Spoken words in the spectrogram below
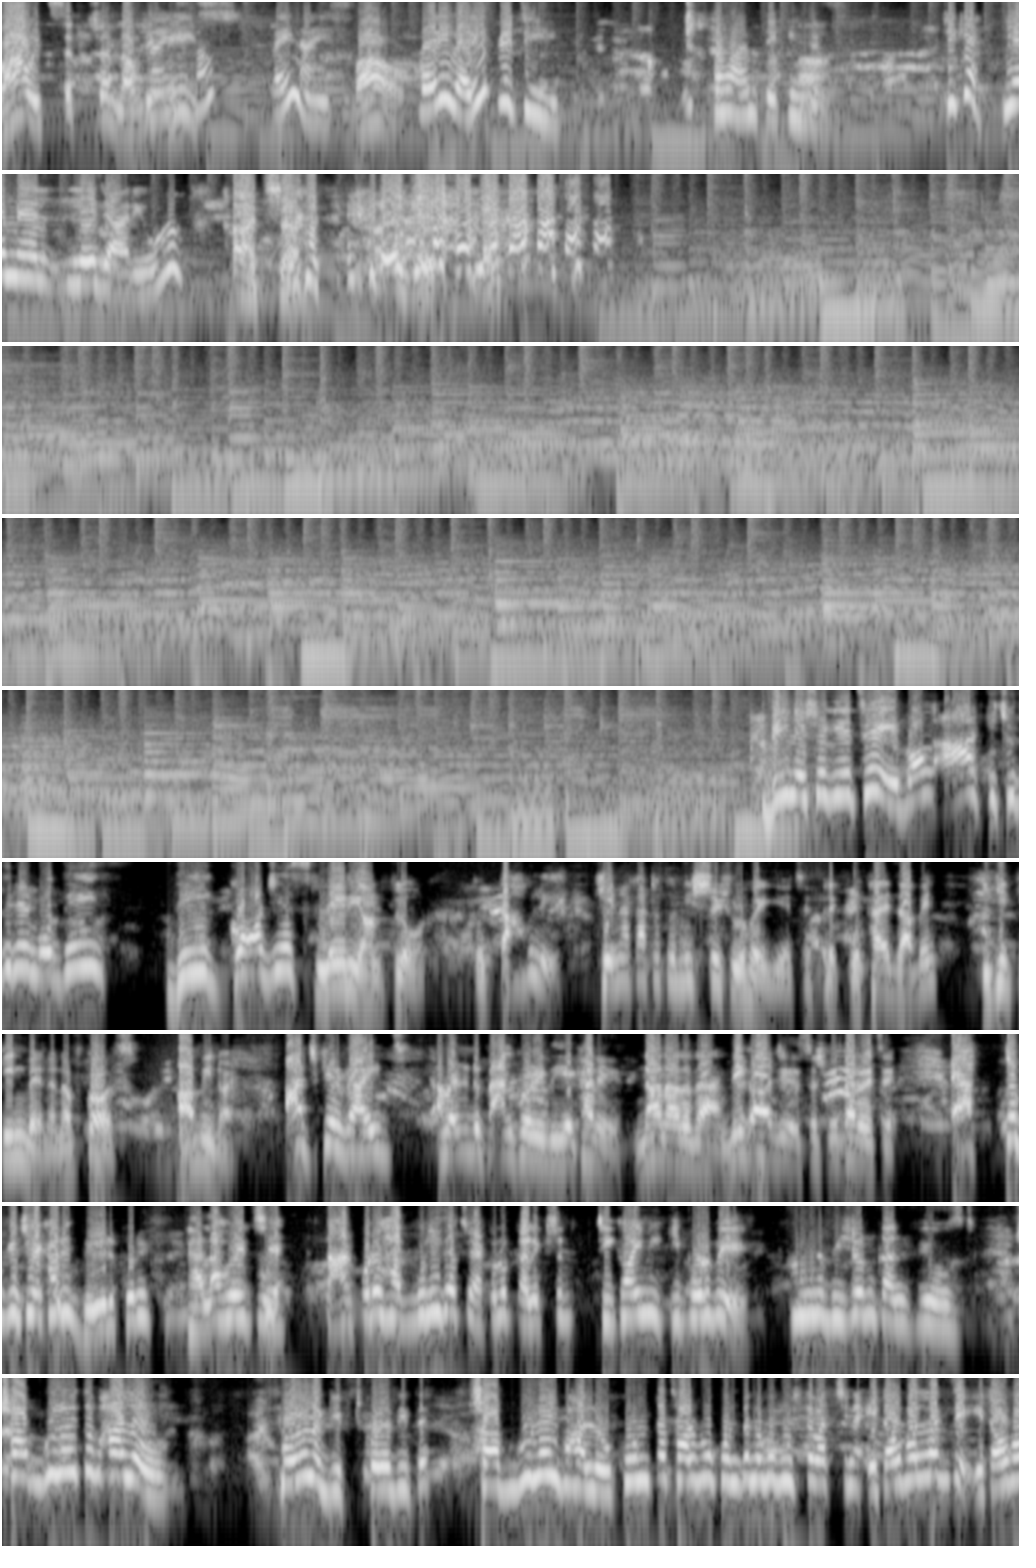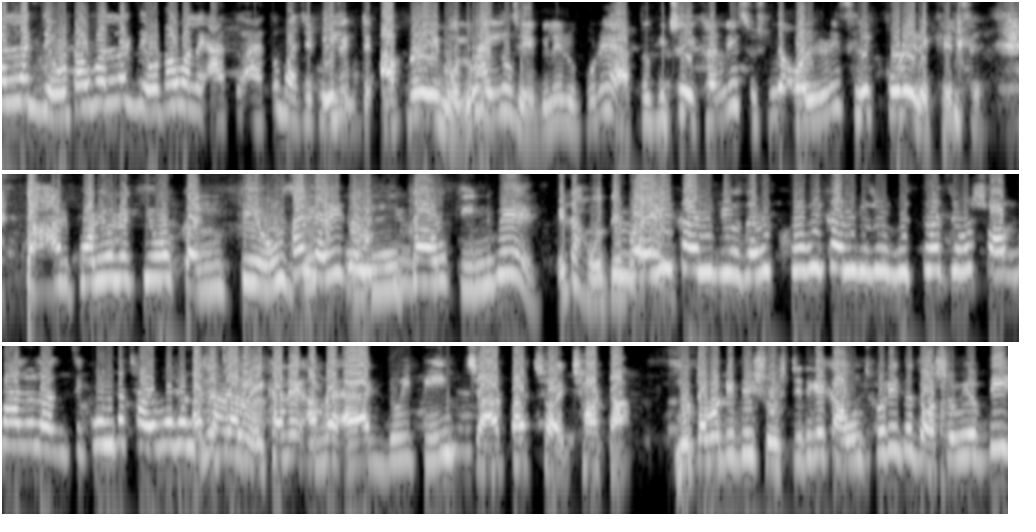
Wow, it's such a lovely Nice, piece. no? Very nice. Wow. Very very pretty. So I'm taking ah. this. ठीक है ये मैं ले जा रही हूँ हाँ अच्छा ओके এসে গিয়েছে এবং আর কিছুদিনের মধ্যেই the gorgeous lady on floor তো তাহলে কেনাকাটা তো নিশ্চয়ই শুরু হয়ে গিয়েছে। তাহলে কোথায় যাবেন? কি কি কিনবেন? এন্ড অফকোর্স আমি নয়। আজকের রাইড আমরা একটু প্ল্যান করে দিই এখানে। না না, দাদা দি গর্জিয়াস সুস্মিতা রয়েছে। এত কিছু এখানে বের করে ফেলা হয়েছে। তারপরে হাত বুলিয়ে যাচ্ছে? এখনও কালেকশন ঠিক হয়নি? কি পড়বে? আমি না ভীষণ কনফিউজড সবগুলোই তো ভালো। বলো না গিফট করে দিতে। সবগুলোই ভালো। কোনটা ছাড়বো কোনটা নেব বুঝতে পারছি না। এটাও ভালো লাগছে এটাও ভালো লাগছে ওটাও ভালো লাগছে ওটাও ভালো এত এত বাজেট আপনারাই বলুন এই টেবিলের উপরে এত কিছু এখানে সুস্মিতা অলরেডি সিলেক্ট করে রেখেছে। তারপরেও নাকি ও কনফিউজ. কোনটাও কিনবে? এটা হতে পারে। ভেরি কনফিউজ আমি খুবই কনফিউজ বুঝতে পারছি আমার সব ভালো লাগছে। কোনটা ছাড়বো কোনটা আচ্ছা চলো এখানে আমরা এক দুই তিন চার পাঁচ ছয় ছটা। মোটামুটি তুই ষষ্ঠী থেকে কাউন্ট করি তো দশমী অব্দি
